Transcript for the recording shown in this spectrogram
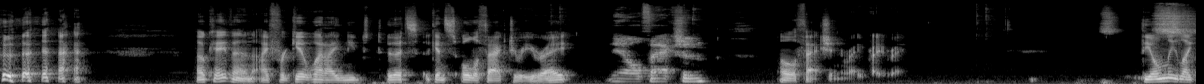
okay, then. I forget what I need. To, that's against olfactory, right? You know, faction. Olfaction. Right. Right. Right. The only like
